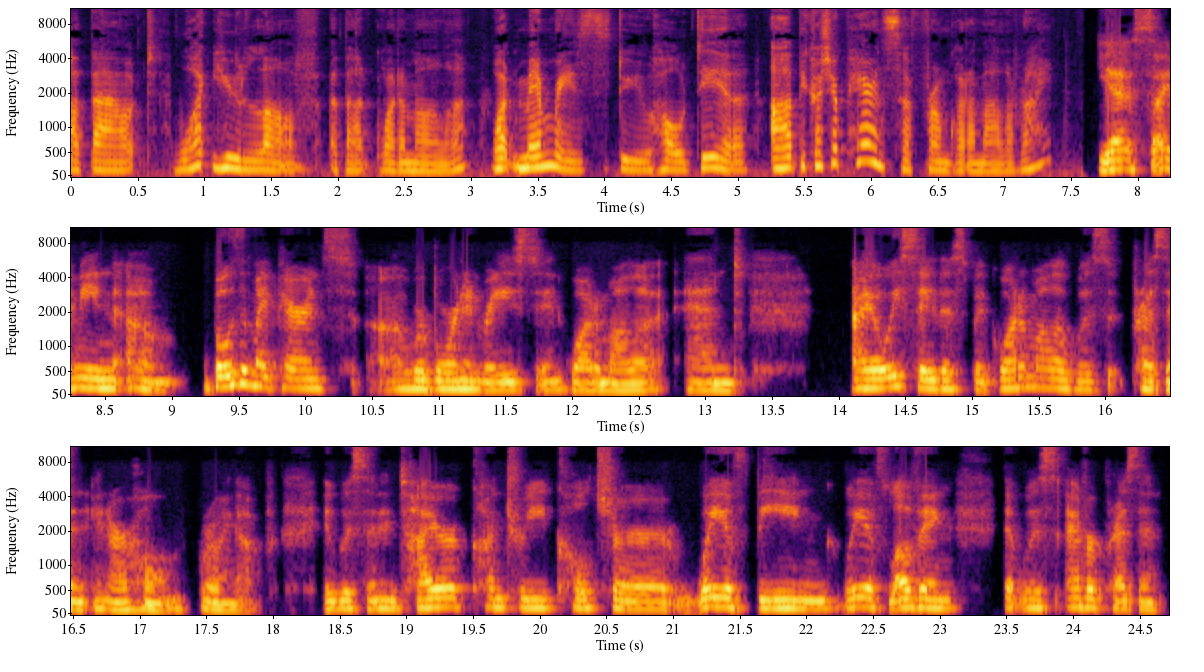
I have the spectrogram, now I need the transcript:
about what you love about Guatemala. What memories do you hold dear? Uh, because your parents are from Guatemala, right? Yes, I mean, um, both of my parents uh, were born and raised in Guatemala, and I always say this, but Guatemala was present in our home growing up. It was an entire country, culture, way of being, way of loving that was ever present,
